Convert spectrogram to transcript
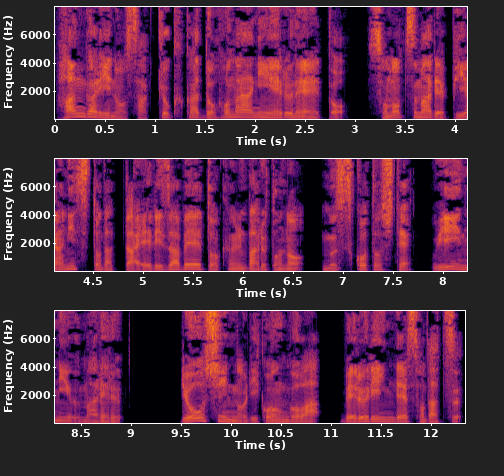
ハンガリーの作曲家ドホナーニ・エルネーと、その妻でピアニストだったエリザベート・クンバルトの息子としてウィーンに生まれる。両親の離婚後はベルリンで育つ。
